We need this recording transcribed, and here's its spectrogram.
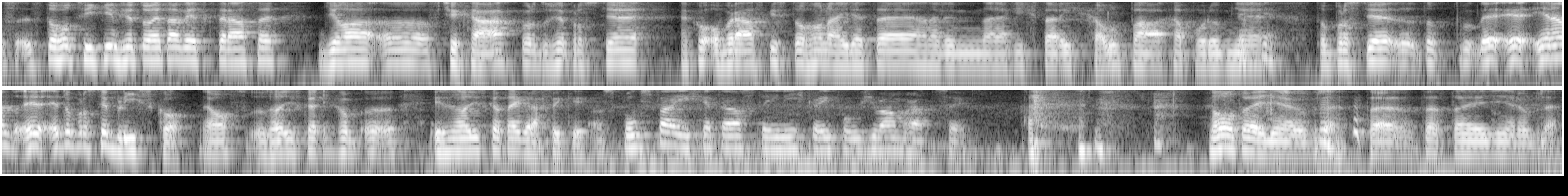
z toho cítím, že to je ta věc, která se dělá v Čechách, protože prostě jako obrázky z toho najdete, já nevím, na nějakých starých chalupách a podobně. Jasně. To prostě, eh, to, je, je, nám, je, je to prostě blízko, jo, z hlediska těch, i z hlediska té grafiky. Spousta jich je teda stejných, který používám v Hradci. no, to je jedině dobře, to je, to, to je jedině dobře.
